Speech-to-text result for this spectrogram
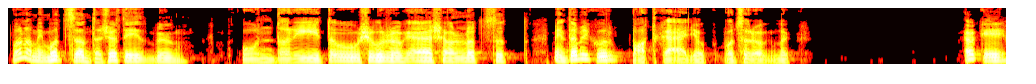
Valami moccant a sötétből, undorító surrogás hallatszott, mint amikor patkányok mocorognak. Oké,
